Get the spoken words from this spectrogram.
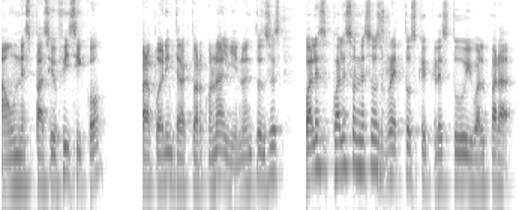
a un espacio físico para poder interactuar con alguien, ¿no? Entonces, ¿cuáles, cuáles son esos retos que crees tú igual para,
